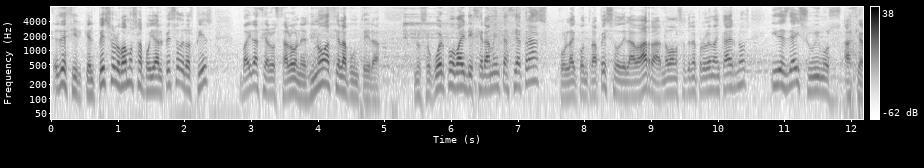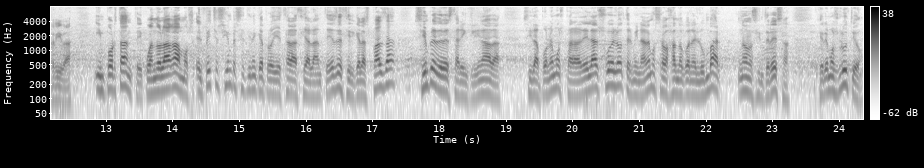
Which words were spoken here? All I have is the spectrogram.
Es decir, que el peso lo vamos a apoyar, el peso de los pies va a ir hacia los talones, no hacia la puntera. Nuestro cuerpo va ligeramente hacia atrás, con el contrapeso de la barra no vamos a tener problema en caernos y desde ahí subimos hacia arriba. Importante, cuando lo hagamos, el pecho siempre se tiene que proyectar hacia adelante, es decir, que la espalda siempre debe estar inclinada. Si la ponemos paralela al suelo, terminaremos trabajando con el lumbar, no nos interesa. Queremos glúteo,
